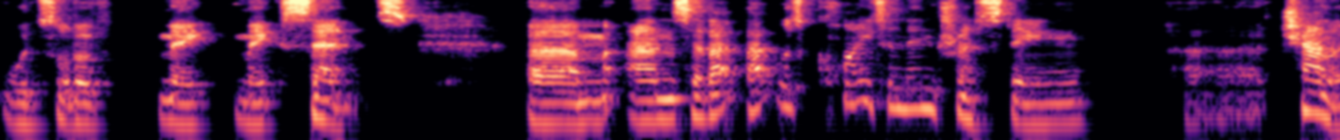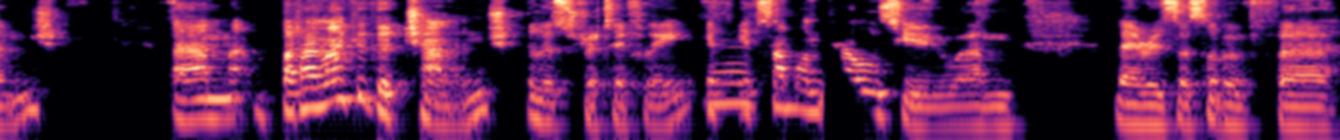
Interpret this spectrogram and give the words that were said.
would sort of make make sense. Um, and so that, that was quite an interesting uh, challenge. Um, but I like a good challenge illustratively. If, yeah. if someone tells you um, there is a sort of uh,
